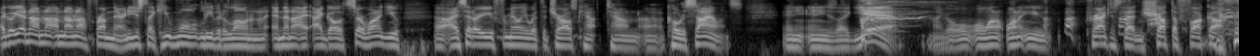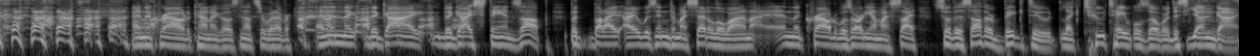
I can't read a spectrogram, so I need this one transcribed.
I go, yeah, no, I'm not, I'm not, I'm not from there. And he just like, he won't leave it alone. And, and then I, I go, sir, why don't you, uh, I said, are you familiar with the Charlestown uh, Code of Silence? And, he, and he's like, yeah. And I go, well, why don't, why don't you practice that and shut the fuck up? and the crowd kind of goes nuts or whatever. And then the, the guy, the guy stands up, but, but I, I was into my set a little while and, I, and the crowd was already on my side. So this other big dude, like two tables over, this young guy,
